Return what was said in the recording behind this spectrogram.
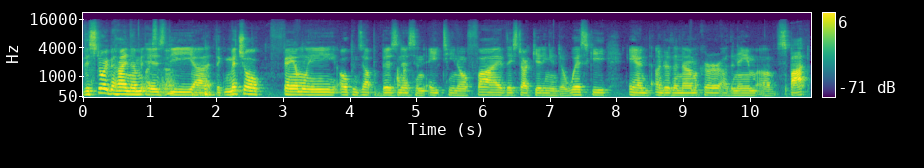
the story behind them is the uh, the Mitchell family opens up a business in 1805. They start getting into whiskey, and under the moniker, uh, the name of Spot,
